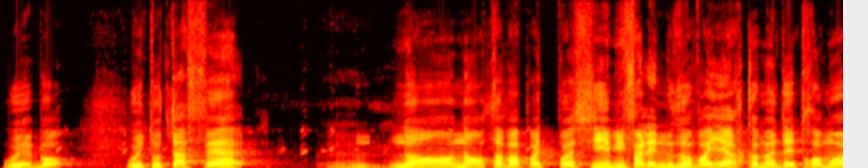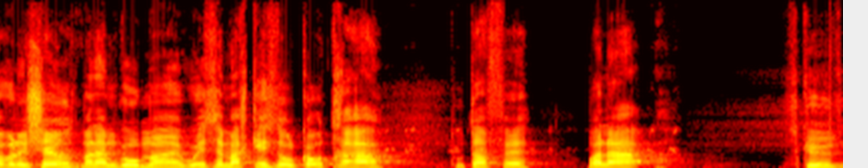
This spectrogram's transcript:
Oui, bon. Oui, tout à fait. Non, non, ça va pas être possible. Il fallait nous envoyer recommander trois mois avant l'échéance, Madame Gaumin. Oui, c'est marqué sur le contrat. Tout à fait. Voilà. Excuse,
